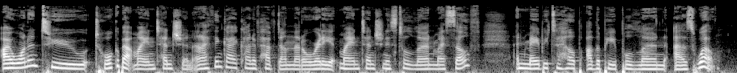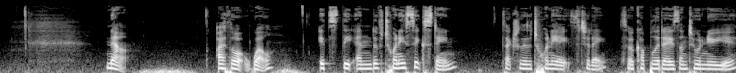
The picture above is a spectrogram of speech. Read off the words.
I wanted to talk about my intention, and I think I kind of have done that already. My intention is to learn myself and maybe to help other people learn as well. Now, I thought, well, it's the end of 2016. It's actually the 28th today, so a couple of days until a New Year.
